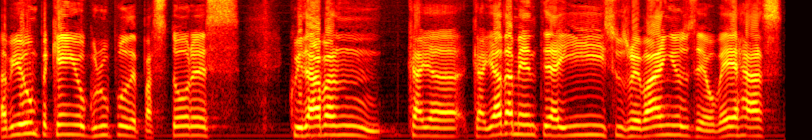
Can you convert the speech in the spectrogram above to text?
había un pequeño grupo de pastores, cuidaban calladamente ahí sus rebaños de ovejas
